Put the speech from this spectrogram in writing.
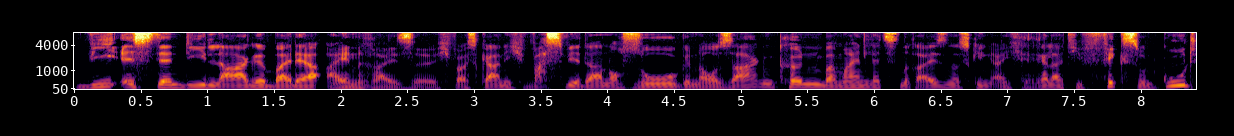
wie ist denn die Lage bei der Einreise? Ich weiß gar nicht, was wir da noch so genau sagen können. Bei meinen letzten Reisen, das ging eigentlich relativ fix und gut.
